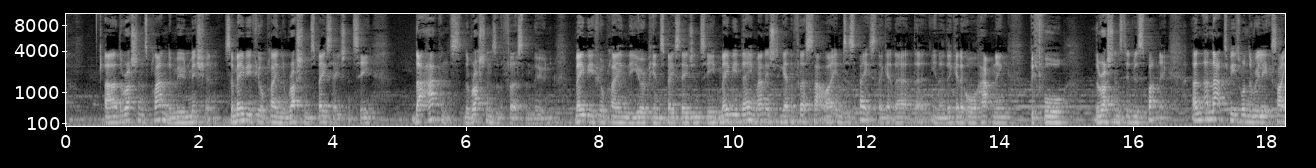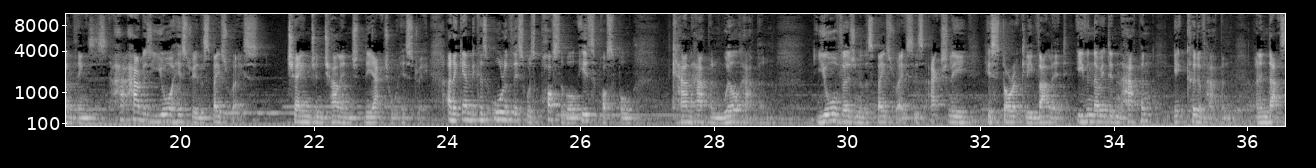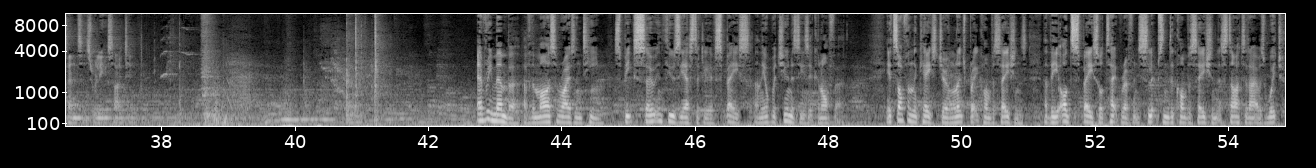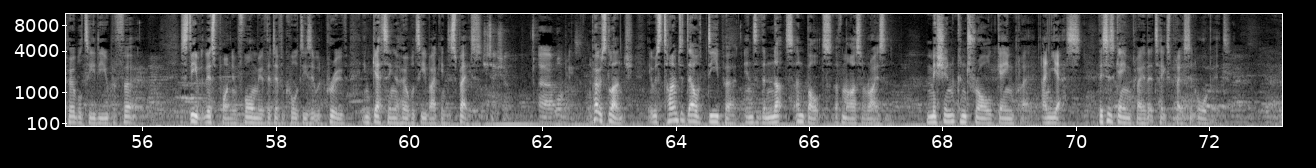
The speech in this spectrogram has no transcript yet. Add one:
uh, the Russians planned a moon mission. So maybe if you're playing the Russian Space Agency, that happens. The Russians are the first to the moon. Maybe if you're playing the European Space Agency, maybe they manage to get the first satellite into space. They get their, their you know, they get it all happening before the Russians did with Sputnik. And, and that to me is one of the really exciting things is how, how does your history of the space race change and challenge the actual history? And again, because all of this was possible, is possible, can happen, will happen, your version of the space race is actually historically valid. Even though it didn't happen, it could have happened. And in that sense, it's really exciting. Every member of the Mars Horizon team speaks so enthusiastically of space and the opportunities it can offer. It's often the case during lunch break conversations that the odd space or tech reference slips into conversation that started out as which herbal tea do you prefer? Steve at this point informed me of the difficulties it would prove in getting a herbal tea back into space. Uh, one, please. Post lunch, it was time to delve deeper into the nuts and bolts of Mars Horizon. Mission control gameplay. And yes, this is gameplay that takes place in orbit.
